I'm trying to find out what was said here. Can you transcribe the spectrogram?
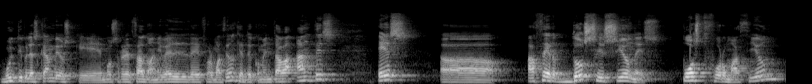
múltiples cambios que hemos realizado a nivel de formación, que te comentaba antes, es ah, hacer dos sesiones post-formación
